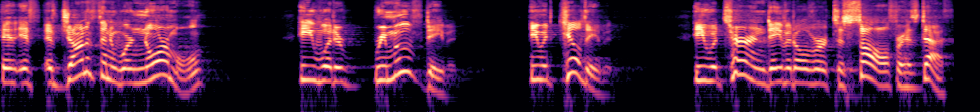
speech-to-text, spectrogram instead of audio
If, if Jonathan were normal, he would have removed David. He would kill David. He would turn David over to Saul for his death.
